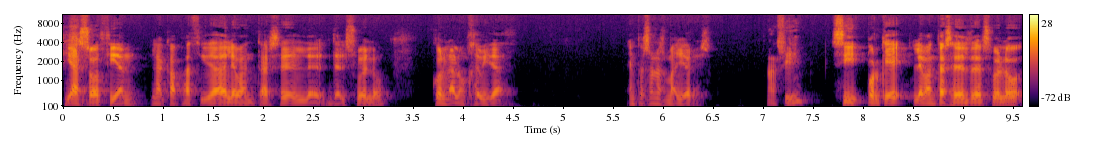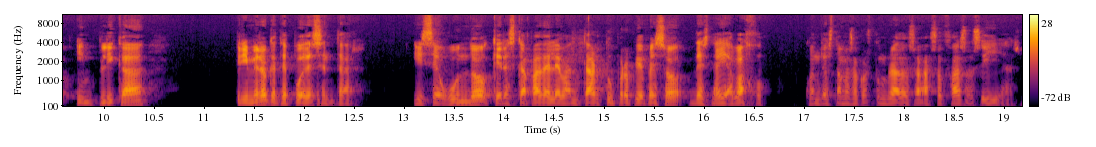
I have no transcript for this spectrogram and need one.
que asocian la capacidad de levantarse del, suelo con la longevidad en personas mayores. ¿Ah, sí? Sí, porque levantarse desde el suelo implica, primero, que te puedes sentar y segundo, que eres capaz de levantar tu propio peso desde ahí abajo, cuando estamos acostumbrados a sofás o sillas.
